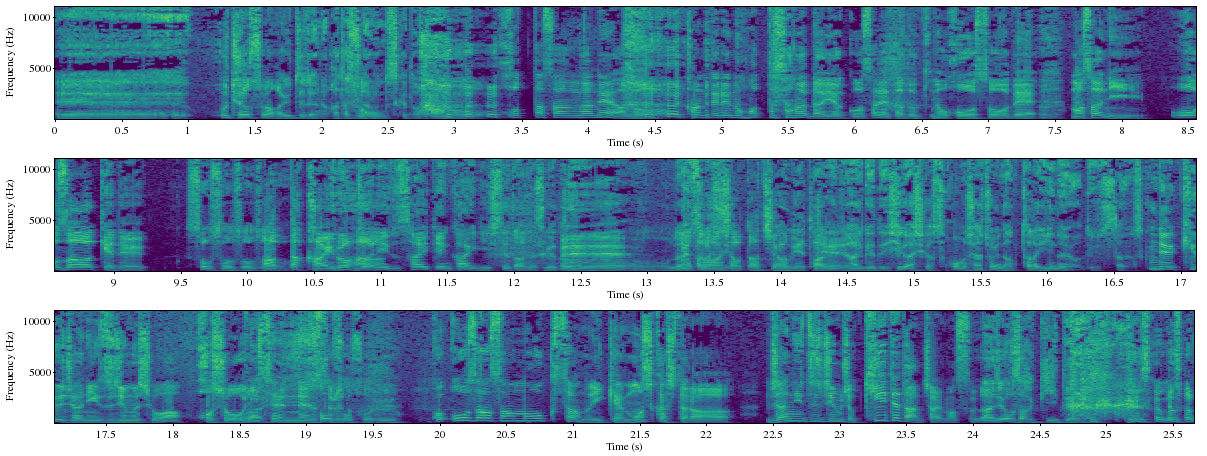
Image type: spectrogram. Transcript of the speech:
えー、うちの妻が言ってたような形になるんですけど。あの堀田さんがねあの カンテレの堀田さんが代役をされた時の放送で、うん、まさに大沢家でそうそうそうそう。あった会話。ジャニーズ再建会議してたんですけど、ええ、別会社を立ち上げて。立ち上げて東がそこの社長になったらいいのよって言ってたんですけど。で旧ジャニーズ事務所は保証に専念すると。これ大沢さんの奥さんの意見もしかしたらジャニーズ事務所聞いてたんちゃいます？ラジオさん聞いて。そういうことい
